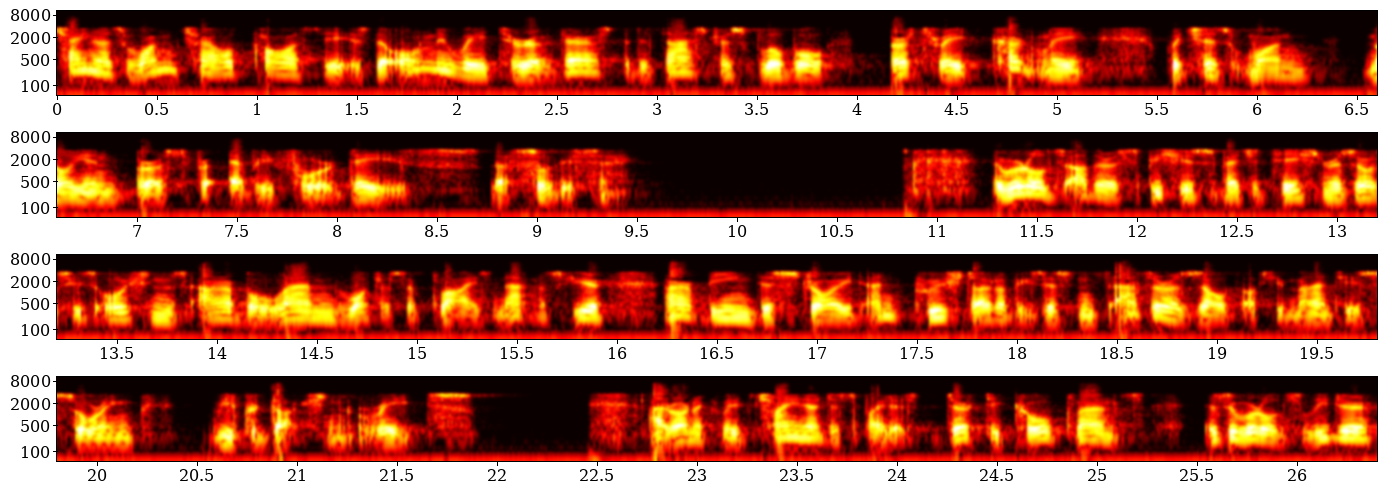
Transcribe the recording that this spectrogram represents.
China's one-child policy, is the only way to reverse the disastrous global birth rate currently, which is one million births for every four days. That's so they say. The world's other species, vegetation, resources, oceans, arable land, water supplies, and atmosphere are being destroyed and pushed out of existence as a result of humanity's soaring reproduction rates. Ironically, China, despite its dirty coal plants, is the world's leader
